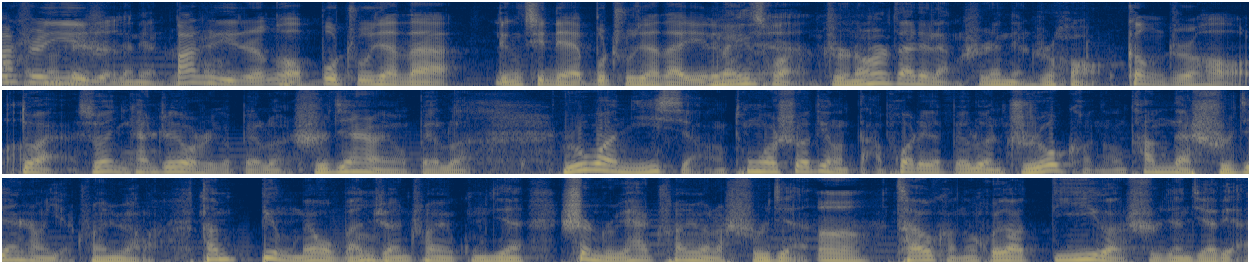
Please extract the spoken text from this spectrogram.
八十亿人八十亿人口不出现在零七年，不出现在一零年，没错，只能是在这两个时间点之后。更之后了。对，所以你看，这又是一个悖论，时间上也有悖论。如果你想通过设定打破这个悖论，只有可能他们在时间上也穿越了，他们并没有完全穿越空间，甚至于还穿越了时间，嗯才有可能回到第一个时间节点。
